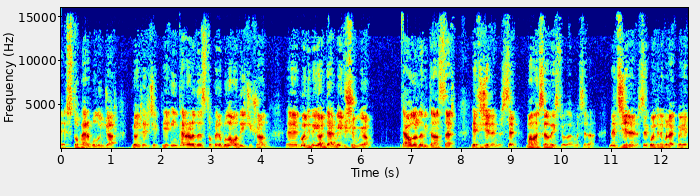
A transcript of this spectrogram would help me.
e, stoper bulunca gönderecek diye. Inter aradığı stoperi bulamadığı için şu an e, Godin'i göndermeyi düşünmüyor. Ya olur da bir transfer neticelenirse Malangsar'ı da istiyorlar mesela. Neticelenirse Godin'i bırakmayı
